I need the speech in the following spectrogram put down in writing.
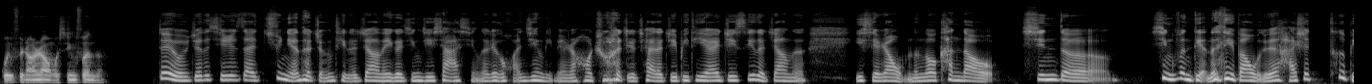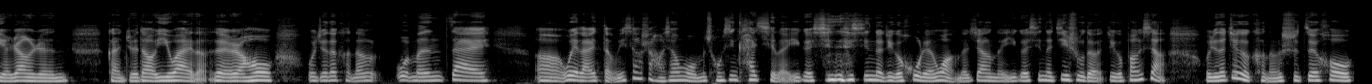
会非常让我兴奋的。对，我觉得其实，在去年的整体的这样的一个经济下行的这个环境里面，然后除了这个 Chat GPT、IGC 的这样的一些让我们能够看到新的兴奋点的地方，我觉得还是特别让人感觉到意外的。对，然后我觉得可能我们在呃未来等于像是好像我们重新开启了一个新 新的这个互联网的这样的一个新的技术的这个方向。我觉得这个可能是最后。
